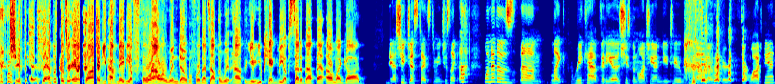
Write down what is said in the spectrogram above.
if the, if the episodes are airing live, you have maybe a four-hour window before that's out the out. You you can't be upset about that. Oh my god. Yeah, she just texted me and she's like, uh, one of those um like recap videos she's been watching on YouTube now that I've had her start watching it.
